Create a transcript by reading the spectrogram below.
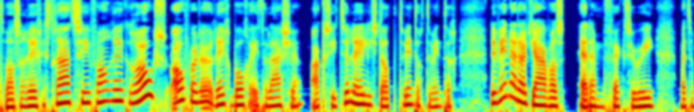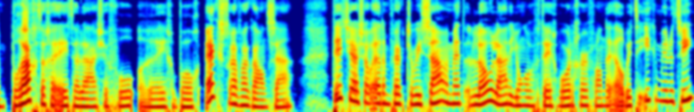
Dat was een registratie van Rick Roos over de regenboogetalage actie te Lelystad 2020. De winnaar dat jaar was Adam Factory met een prachtige etalage vol regenboog extravaganza. Dit jaar zou Adam Factory samen met Lola, de jongere vertegenwoordiger van de LBTI-community,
